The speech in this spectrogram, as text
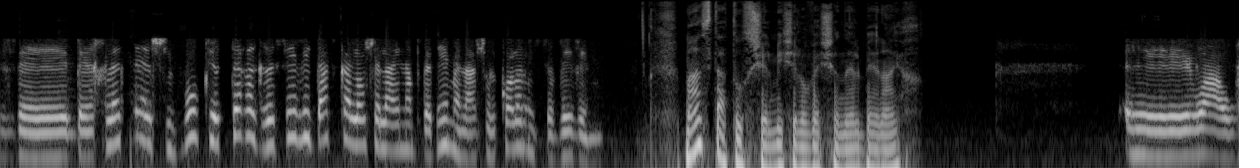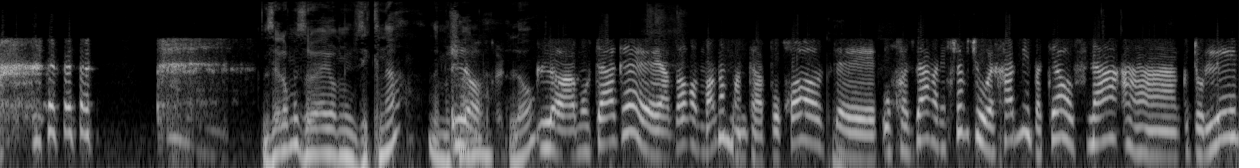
ובהחלט אה, שיווק יותר אגרסיבי, דווקא לא של ליין הבגדים, אלא של כל המסביבים. מה הסטטוס של מי שלובש שנל בעינייך? אה, וואו. זה לא מזוהה היום עם זקנה? למשל? לא. לא? לא, המותג עבר המון המון תהפוכות, אה, הוא חזר, אני חושבת שהוא אחד מבתי האופנה הגדולים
